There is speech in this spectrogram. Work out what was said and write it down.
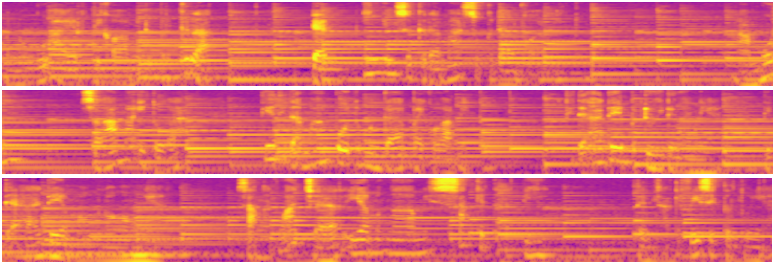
menunggu air di kolam itu bergerak, dan ingin segera masuk ke dalam kolam itu. Selama itulah dia tidak mampu untuk menggapai kolam itu. Tidak ada yang peduli dengannya, tidak ada yang mau menolongnya. Sangat wajar ia mengalami sakit hati dan sakit fisik tentunya.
